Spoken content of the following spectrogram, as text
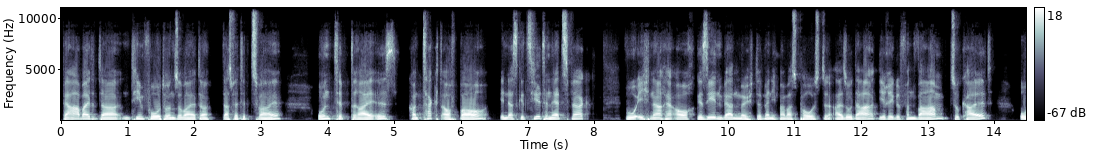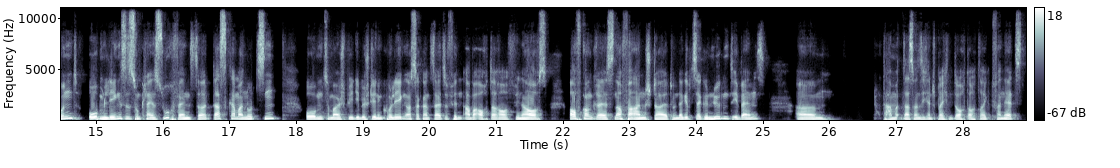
wer arbeitet da, ein Teamfoto und so weiter. Das wäre Tipp zwei. Und Tipp drei ist Kontaktaufbau in das gezielte Netzwerk wo ich nachher auch gesehen werden möchte, wenn ich mal was poste. Also da die Regel von warm zu kalt. Und oben links ist so ein kleines Suchfenster. Das kann man nutzen, um zum Beispiel die bestehenden Kollegen aus der Kanzlei zu finden, aber auch darauf hinaus auf Kongressen, auf Veranstaltungen. Da gibt es ja genügend Events, ähm, dass man sich entsprechend dort auch direkt vernetzt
